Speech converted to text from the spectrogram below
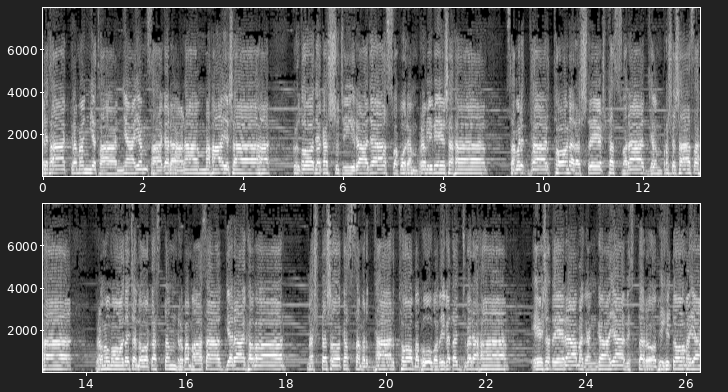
यथा क्रमम् यथा न्यायम् सागराणाम् महायशाः। कृतोदकः शुचीराजा स्वपुरम् प्रविवेशः समृद्धार्थो नरश्रेष्ठः स्वराज्यम् प्रशशासः। प्रमुमोद च लोकस्तम् नृपमासाद्य राघव। नष्टशोकः समृद्धार्थो बभूव विगतज्वरः। एष ते रामगङ्गाया विस्तरोऽभिहितो मया।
